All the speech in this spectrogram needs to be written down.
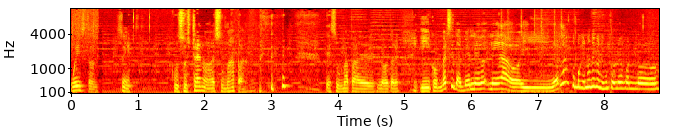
Winston. Sí, con su estreno de su mapa. de su mapa de laboratorio. Y con Mercy también le, le he dado. Y de verdad, como que no tengo ningún problema con los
